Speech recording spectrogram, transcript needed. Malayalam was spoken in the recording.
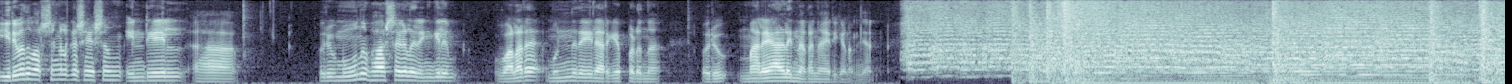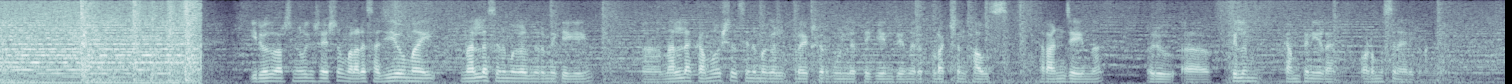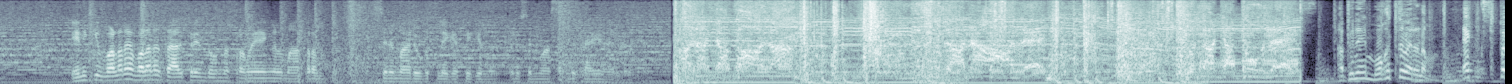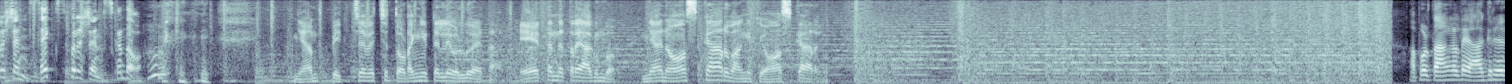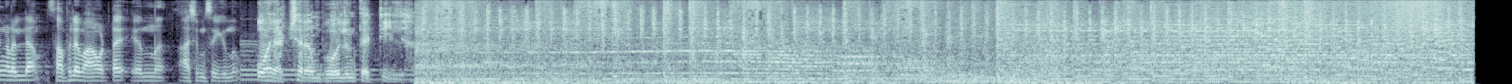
ഇരുപത് വർഷങ്ങൾക്ക് ശേഷം ഇന്ത്യയിൽ ഒരു മൂന്ന് ഭാഷകളിലെങ്കിലും വളരെ മുൻനിരയിൽ അറിയപ്പെടുന്ന ഒരു മലയാളി നടനായിരിക്കണം ഞാൻ. ഇരുപത് വർഷങ്ങൾക്ക് ശേഷം വളരെ സജീവമായി നല്ല സിനിമകൾ നിർമ്മിക്കുകയും നല്ല കമേഴ്ഷ്യൽ സിനിമകൾ പ്രേക്ഷകർക്ക് മുന്നിലെത്തിക്കുകയും ചെയ്യുന്ന ഒരു പ്രൊഡക്ഷൻ ഹൗസ് റൺ ചെയ്യുന്ന ഒരു ഫിലിം കമ്പനിയുടെ ഉടമസ്ഥനായിരിക്കണം ഞാൻ. എനിക്ക് വളരെ വളരെ താല്പര്യം തോന്നുന്ന പ്രമേയങ്ങൾ മാത്രം സിനിമാ രൂപത്തിലേക്ക് എത്തിക്കുന്ന ഒരു സിനിമാ സംവിധായകനായിരുന്നു ഞാൻ. അഭിനയം മുഖത്ത് വരണം. എക്സ്പ്രഷൻസ് എക്സ്പ്രഷൻസ് കണ്ടോ? ഞാൻ പിച്ച വെച്ച് തുടങ്ങിയിട്ടല്ലേ ഉള്ളൂ ഏട്ടാ. ഏട്ടന്റെ എത്രയാകുമ്പോ ഞാൻ ഓസ്കാർ വാങ്ങിക്കും ഓസ്കാർ. അപ്പോൾ താങ്കളുടെ ആഗ്രഹങ്ങളെല്ലാം സഫലമാവട്ടെ എന്ന് ആശംസിക്കുന്നു. ഒരക്ഷരം പോലും തെറ്റിയില്ല.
